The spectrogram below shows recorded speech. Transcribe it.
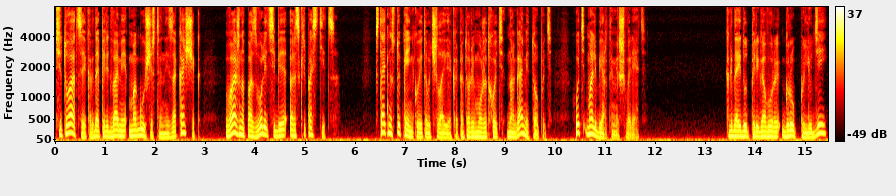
Ситуации, когда перед вами могущественный заказчик, важно позволить себе раскрепоститься. Встать на ступеньку этого человека, который может хоть ногами топать, хоть мольбертами швырять. Когда идут переговоры группы людей,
